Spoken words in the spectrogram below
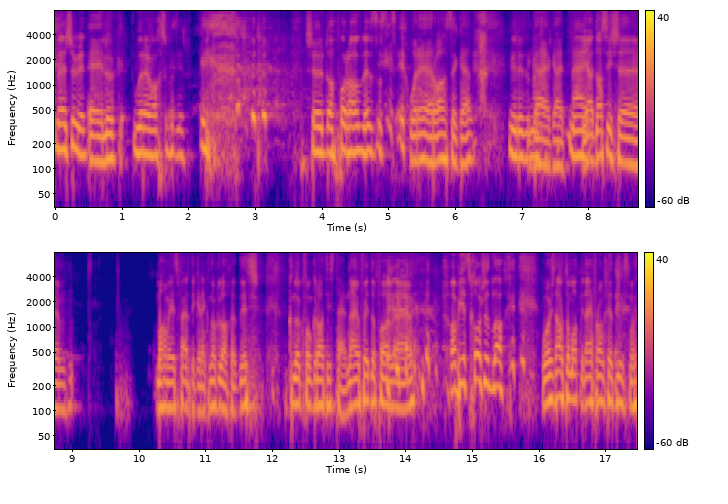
Nein, schon gut. Ey, look, Ur erwachsen von dir. Schön da vor allem das ist wurde erwachsen, gell? Wir reden. Geil, geil. Nein. Ja, das ist, ähm, machen wir jetzt fertig, ich genug lachen. Das ist genug vom Gratis-Teil. Nein, auf jeden Fall, äh, Aber jetzt kostet lachen. wo ist der Automat mit einem Franken Dings, man?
